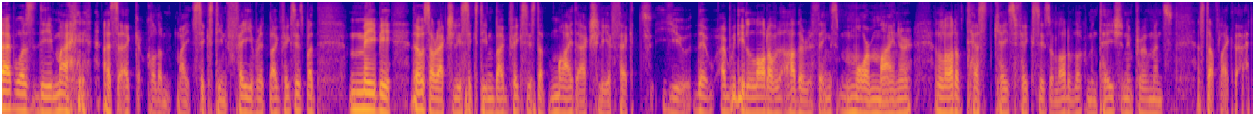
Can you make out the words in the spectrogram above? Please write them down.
that was the my as I call them my 16 favorite bug fixes, but maybe those are actually 16 bug fixes that might actually affect you. They, uh, we did a lot of other things, more minor, a lot of test case fixes, a lot of documentation improvements and stuff like that.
